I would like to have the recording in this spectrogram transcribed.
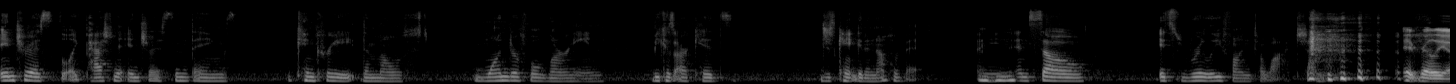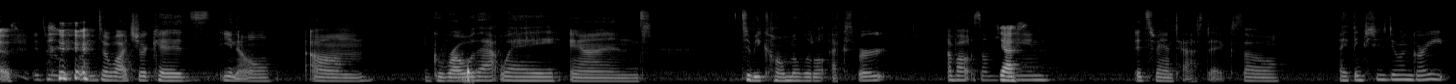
interests, like passionate interests in things, can create the most wonderful learning because our kids just can't get enough of it. I mm-hmm. mean, and so it's really fun to watch. it really is. It's really fun to watch your kids, you know, um, grow that way and to become a little expert about something. Yes. It's fantastic. So I think she's doing great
